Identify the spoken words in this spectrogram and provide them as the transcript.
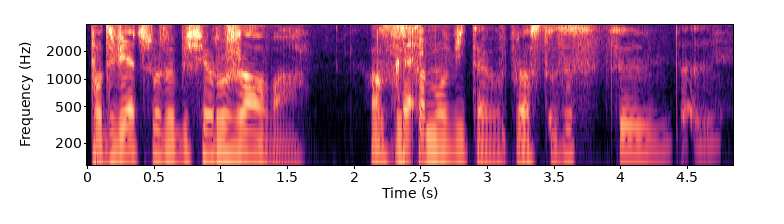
pod wieczór robi się różowa. To jest Okej. niesamowite po prostu. To jest... Y,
